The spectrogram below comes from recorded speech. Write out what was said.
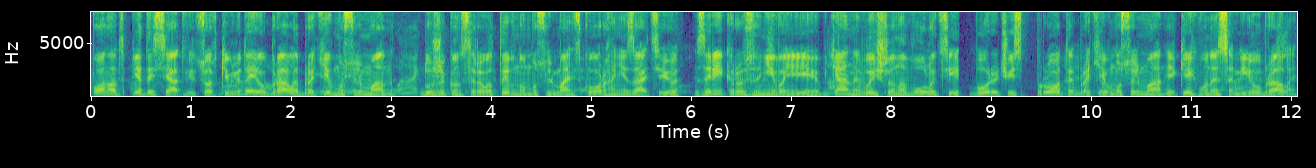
Понад 50% людей обрали братів мусульман, дуже консервативну мусульманську організацію. За рік розгнівані єгиптяни вийшли на вулиці, борючись проти братів мусульман, яких вони самі обрали.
